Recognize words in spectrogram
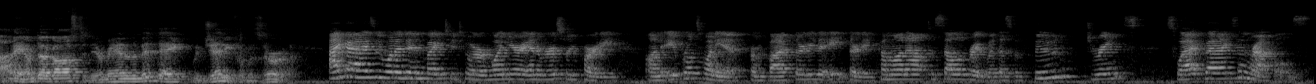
Hi, I'm Doug Austin, your man in the midday with Jenny from Azura. Hi guys, we wanted to invite you to our one year anniversary party on April 20th from 5.30 to 8.30. Come on out to celebrate with us with food, drinks, swag bags, and raffles.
